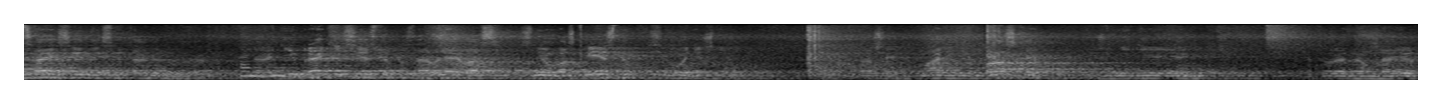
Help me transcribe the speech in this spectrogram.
Отца и Сына и Святого Духа. Дорогие братья и сестры, поздравляю вас с Днем Воскресным сегодняшним, нашей маленькой Пасхой еженедельной, которая нам дает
